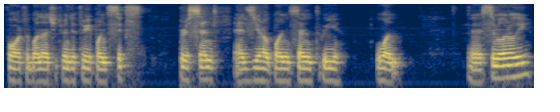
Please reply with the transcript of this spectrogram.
for Fibonacci 23.6 percent at 0.731 uh, similarly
